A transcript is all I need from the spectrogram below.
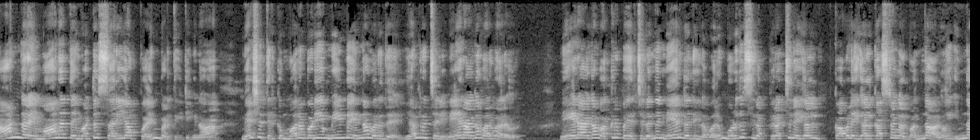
நான்கரை மாதத்தை மட்டும் சரியாக பயன்படுத்திக்கிட்டிங்கன்னா மேஷத்திற்கு மறுபடியும் மீண்டும் என்ன வருது? ஏழரை சனி நேராக வருவார் அவர். நேராக வக்கர பயிற்சியிலேருந்து நேர்கதியில் வரும்பொழுது சில பிரச்சனைகள் கவலைகள் கஷ்டங்கள் வந்தாலும் இந்த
